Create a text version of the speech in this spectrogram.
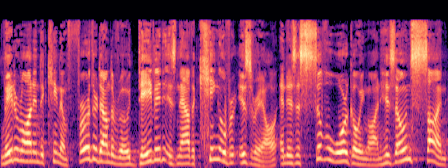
later on in the kingdom, further down the road, David is now the king over Israel, and there's a civil war going on. His own son,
